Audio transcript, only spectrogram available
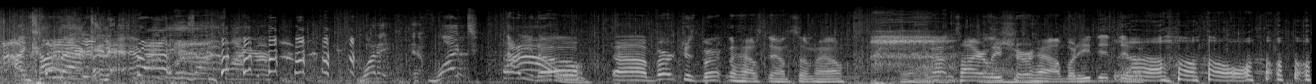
I come back and everything is on fire. What? i- What? Oh, you know, uh, Burke just burnt the house down somehow. We're not entirely sure how, but he did do it. Oh.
